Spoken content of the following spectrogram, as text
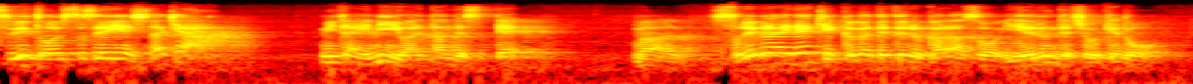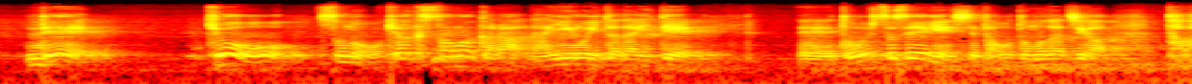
つり糖質制限しなきゃ」みたいに言われたんですって。まあそれぐらいね結果が出てるからそう言えるんでしょうけど。で今日そのお客様から LINE を頂いて、えー、糖質制限してたお友達が倒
